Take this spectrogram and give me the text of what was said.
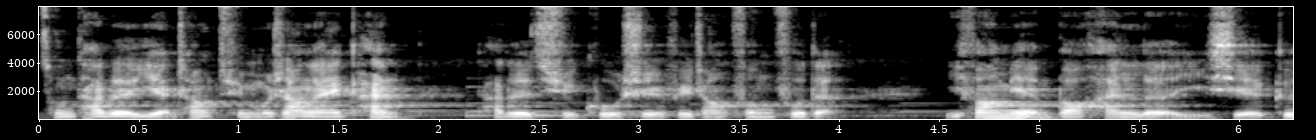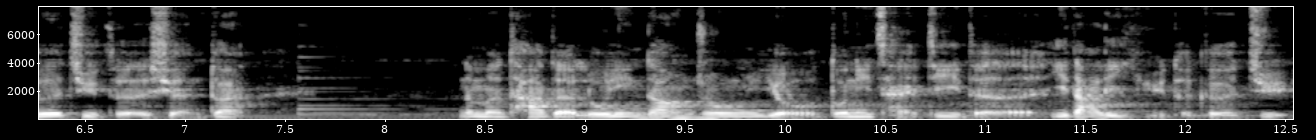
从他的演唱曲目上来看，他的曲库是非常丰富的，一方面包含了一些歌剧的选段。那么，他的录音当中有多尼采蒂的意大利语的歌剧，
